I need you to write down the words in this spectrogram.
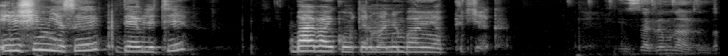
erişim yasağı devleti bay bay komutanım annem banyo yaptıracak. Instagram'ın ardından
